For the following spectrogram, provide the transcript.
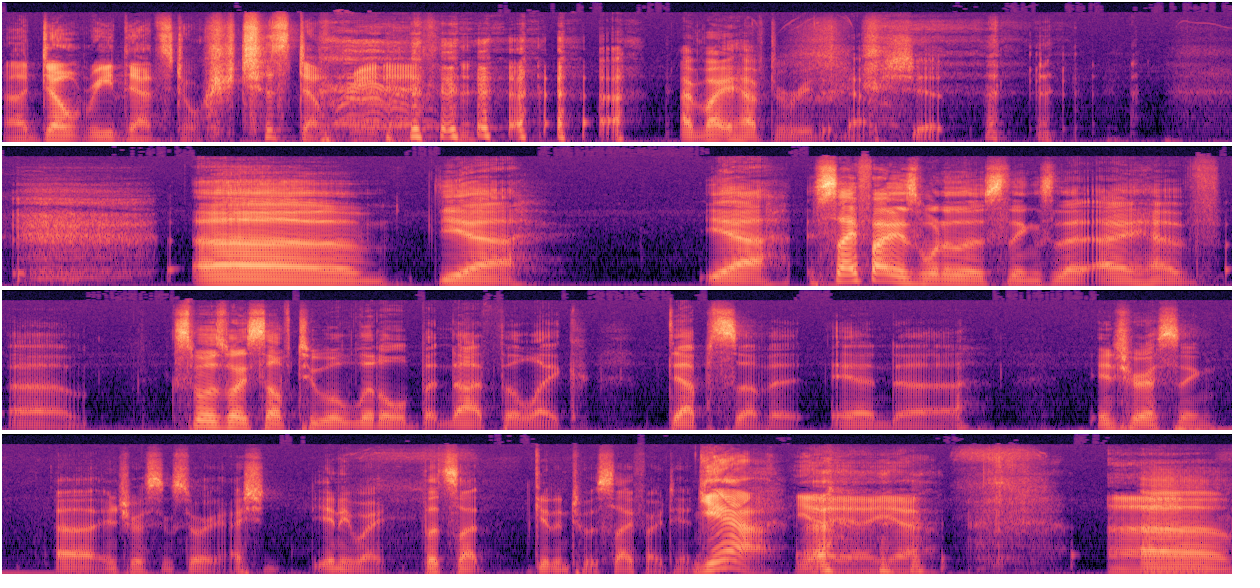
Uh, don't read that story. Just don't read it. I might have to read it now. Shit. um. Yeah. Yeah. Sci-fi is one of those things that I have um, exposed myself to a little, but not the like depths of it. And uh, interesting. Uh, interesting story. I should anyway. Let's not get into a sci-fi tangent. yeah, yeah, yeah, yeah. Uh,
